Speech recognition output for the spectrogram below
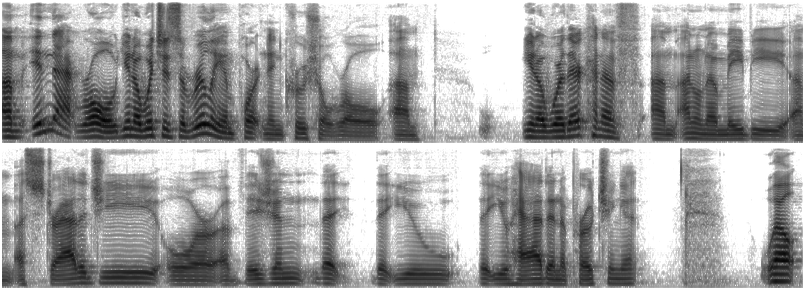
Um, in that role, you know, which is a really important and crucial role. Um, you know, were there kind of, um, I don't know, maybe um, a strategy or a vision that that you that you had in approaching it? Well,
